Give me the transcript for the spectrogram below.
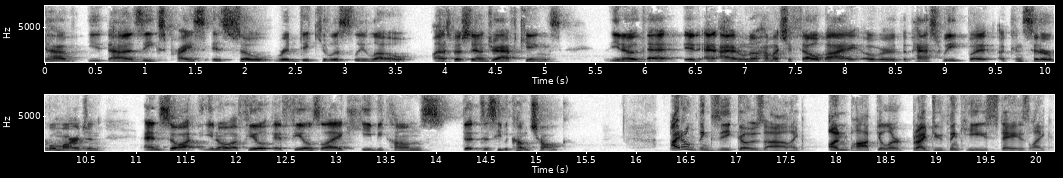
have uh, Zeke's price is so ridiculously low, especially on DraftKings. You know that it, I don't know how much it fell by over the past week, but a considerable margin. And so, uh, you know, it feel it feels like he becomes. Does he become chalk? I don't think Zeke goes uh, like unpopular, but I do think he stays like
